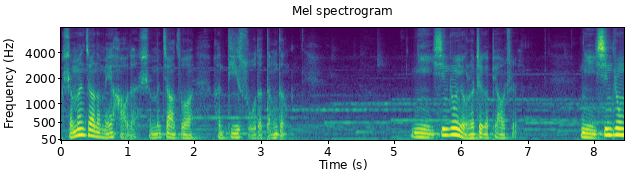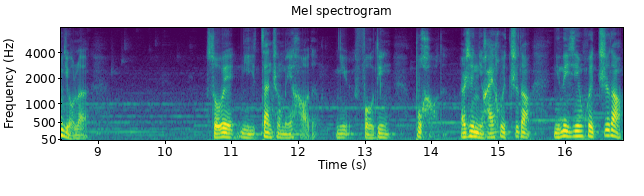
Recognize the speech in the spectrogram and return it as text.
什么叫做美好的，什么叫做很低俗的等等。你心中有了这个标准，你心中有了所谓你赞成美好的，你否定不好的，而且你还会知道，你内心会知道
